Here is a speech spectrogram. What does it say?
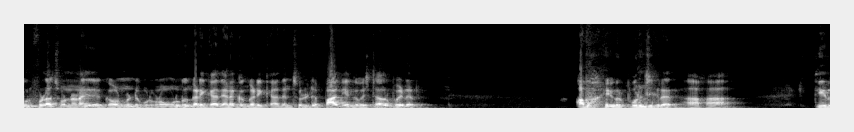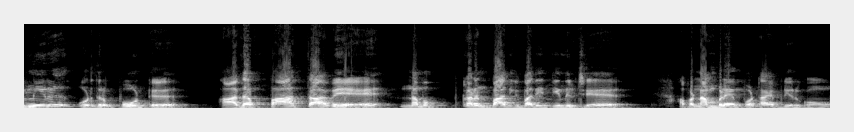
ஊர் ஃபுல்லாக சொன்னா இது கவர்மெண்ட் கொடுக்கணும். உனக்கும் கிடைக்காது எனக்கும் கிடைக்காதுன்னு சொல்லிட்டு பாதி அங்கே வச்சுட்டு அவர் போயிட்டார். அப்போ இவர் புரிஞ்சுக்கிறார். ஆஹா திருநீர் ஒருத்தர் போட்டு அதை பார்த்தாவே நம்ம கடன் பாதிக்கு பாதி தீர்ந்துடுச்சு அப்போ நம்மளே போட்டால் எப்படி இருக்கும்?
